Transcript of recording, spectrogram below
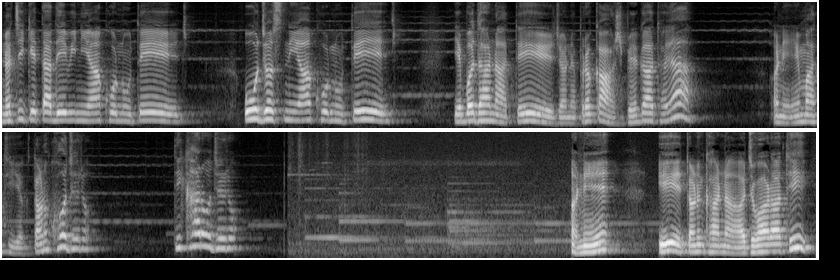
નચિકેતા દેવીની આંખોનું તેજ, ઓજસની આંખોનું તેજ, એ બધાના તેજ અને પ્રકાશ ભેગા થયા અને એમાંથી એક તણખો જેરો તિખારો જેરો અને એ તણખાના અજવાળાથી,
